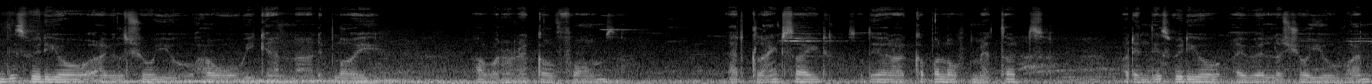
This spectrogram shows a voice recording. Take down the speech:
In this video I will show you how we can uh, deploy our Oracle forms at client side. So there are a couple of methods but in this video I will show you one.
